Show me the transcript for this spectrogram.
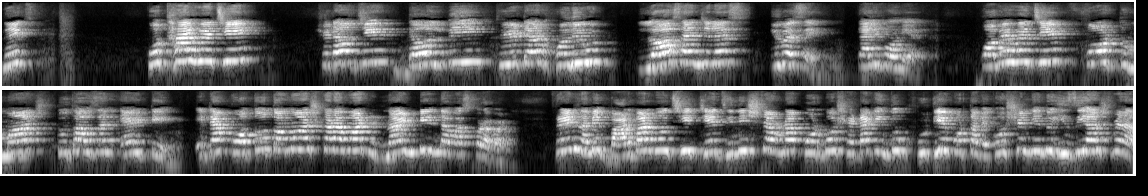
Next. কোথায় হয়েছে সেটা হচ্ছে Dolby Theatre Hollywood Los Angeles USA California কবে হয়েছে? ফোর্থ মার্চ টু এটা কততম Oscar award nineteen Oscar award friends আমি বারবার বলছি, যে জিনিসটা আমরা পড়ব, সেটা কিন্তু খুঁটিয়ে পড়তে হবে। কোশ্চেন কিন্তু ইজি আসবে না।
